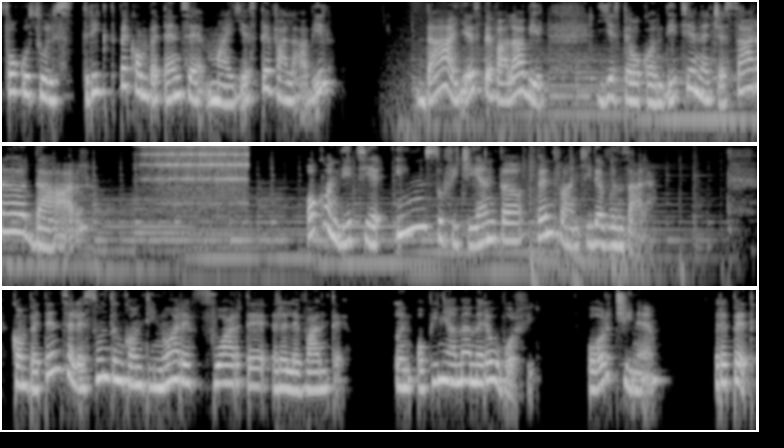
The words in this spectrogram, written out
focusul strict pe competențe mai este valabil? Da, este valabil. Este o condiție necesară, dar o condiție insuficientă pentru a închide vânzarea. Competențele sunt în continuare foarte relevante. În opinia mea mereu vor fi. Oricine, repet,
